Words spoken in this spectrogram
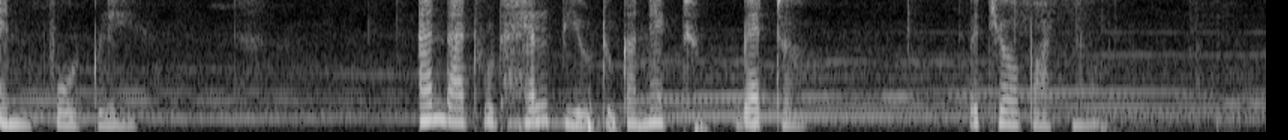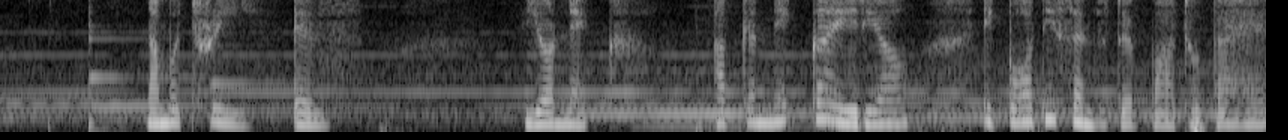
in foreplay and that would help you to connect better with your partner. Number three is your neck. आपका नेक का एरिया एक बहुत ही सेंसिटिव पार्ट होता है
